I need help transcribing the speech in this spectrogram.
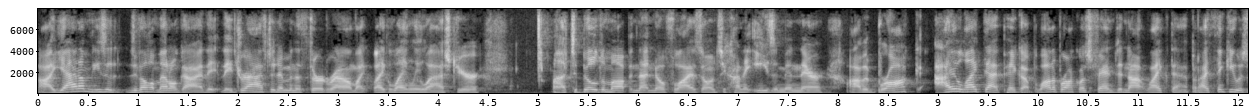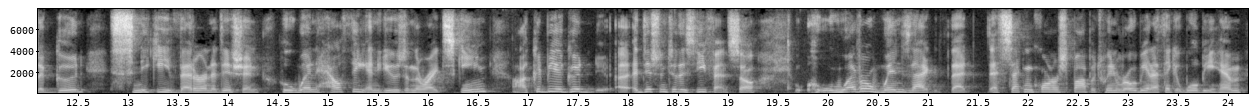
uh, Yiadom, he's a developmental guy. They, they drafted him in the third round, like like Langley last year uh, to build him up in that no fly zone to kind of ease him in there. Uh, but Brock, I like that pickup. A lot of Broncos fans did not like that, but I think he was a good, sneaky veteran addition who, when healthy and used in the right scheme, uh, could be a good uh, addition to this defense. So whoever wins that that that second corner spot between Roby and I think it will be him,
